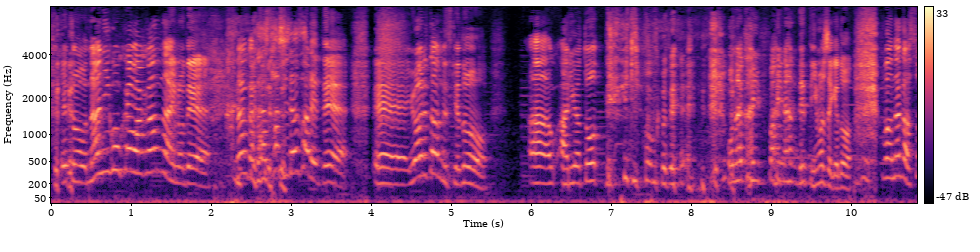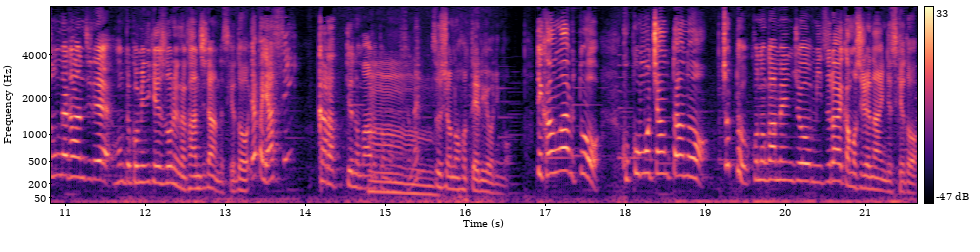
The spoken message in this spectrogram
えっと、何語かわかんないので、なんか差し出されて、えー言われたんですけど、あありがとうって日本語で お腹いっぱいなんでって言いましたけど、まあなんかそんな感じで、本当コミュニケーション取るような感じなんですけど、やっぱ安いからっていうのもあると思うんですようんね、通常のホテルよりも。で考えると、ここもちゃんとあの、ちょっとこの画面上見づらいかもしれないんですけど、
